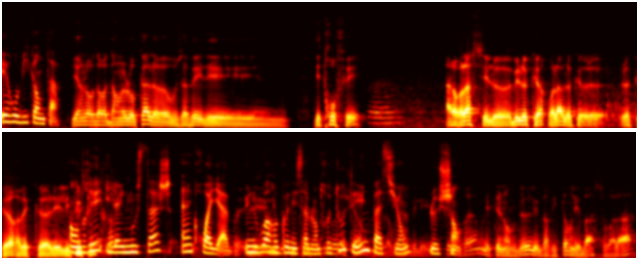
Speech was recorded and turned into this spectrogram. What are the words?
Aerobi Canta. Bien, alors dans- le local, euh, vous avez des, des trophées. Alors là, c'est le, mais le cœur, voilà, le, cœur- le cœur avec euh, les, les André, pupitres. il a une moustache incroyable, une voix Les- reconnaissable entre toutes et une passion, le chant. Les ténors 2, les barytons, les basses, voilà.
